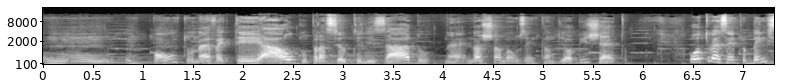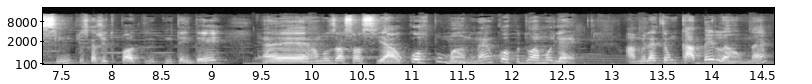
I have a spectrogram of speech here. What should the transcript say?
um, um ponto, né, vai ter algo para ser utilizado, né, nós chamamos então de objeto. Outro exemplo bem simples que a gente pode entender, é, vamos associar o corpo humano, né, o corpo de uma mulher. A mulher tem um cabelão, né?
